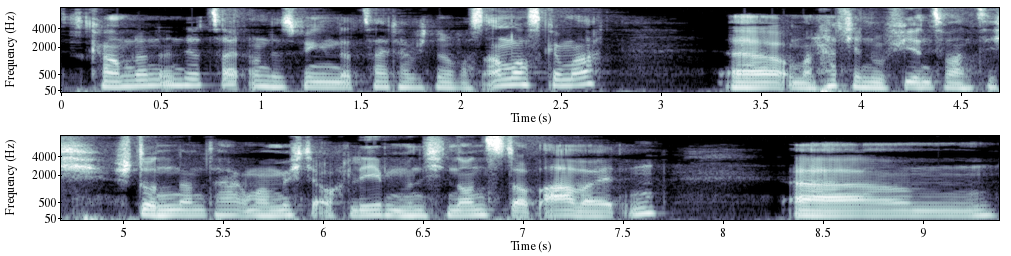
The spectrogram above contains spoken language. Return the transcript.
Das kam dann in der Zeit und deswegen in der Zeit habe ich nur was anderes gemacht. Äh, und man hat ja nur 24 Stunden am Tag und man möchte auch leben und nicht nonstop arbeiten. Ähm,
